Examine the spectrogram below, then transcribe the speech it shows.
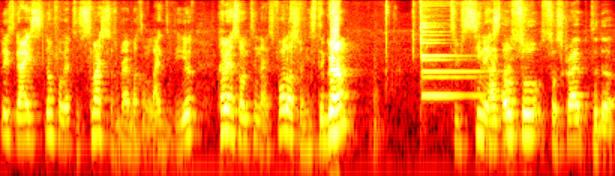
please, guys, don't forget to smash the subscribe button, like the video, comment something nice, follow us on Instagram. To see next and time. also subscribe to the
